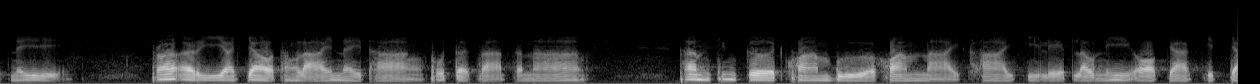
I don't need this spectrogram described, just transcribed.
ตุนี้ พระอริยเจ้าทั้งหลายในทางพุทธศาสนา ท่านจึงเกิดความเบื่อความหน่ายคลายกิเลสเหล่านี้ออกจากจิตใจ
